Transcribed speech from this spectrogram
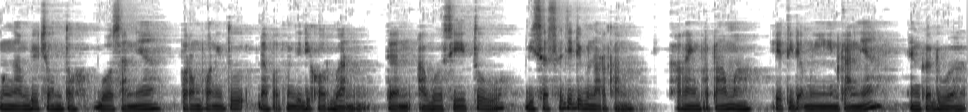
mengambil contoh bahwasannya perempuan itu dapat menjadi korban dan aborsi itu bisa saja dibenarkan. Karena yang pertama dia tidak menginginkannya. Yang kedua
